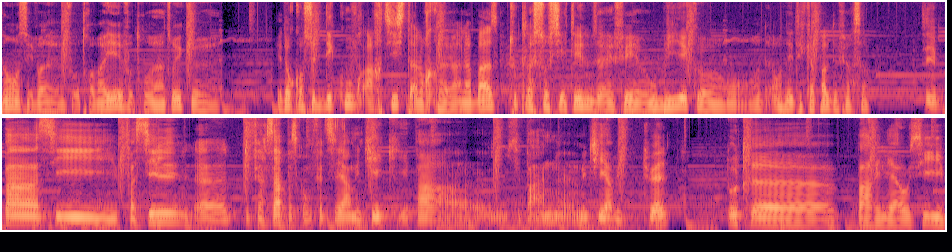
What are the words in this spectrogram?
Non, c'est vrai, il faut travailler, il faut trouver un truc. Euh. Et donc on se découvre artiste alors qu'à la base, toute la société nous avait fait oublier qu'on était capable de faire ça. C'est pas si facile euh, de faire ça parce qu'en fait c'est un métier qui est pas, c'est pas un métier habituel. D'autre euh, part, il y a aussi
